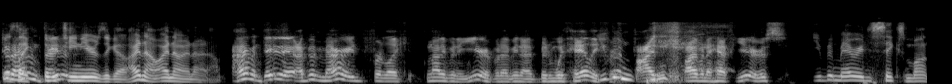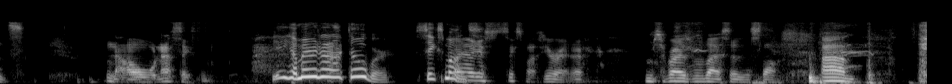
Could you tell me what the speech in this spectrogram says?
dude, It's I like 13 dated. years ago. I know, I know, I know, I know. I haven't dated. I've been married for like not even a year, but I mean I've been with Haley You've for been- five five and a half years. You've been married six months. No, not six. Yeah, you got married in October. Six months. Yeah. I guess six months. You're right. Okay. I'm surprised we've lasted this long. Um.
